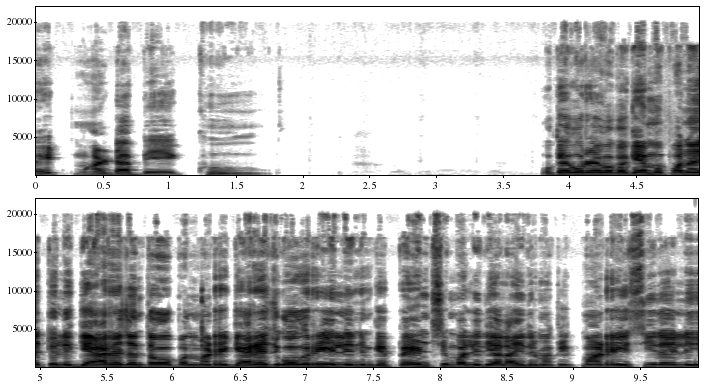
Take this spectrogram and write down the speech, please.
ವೆಯ್ಟ್ ಮಾಡಬೇಕು. ಓಕೆ ಗುರು, ಇವಾಗ ಗೇಮ್ ಓಪನ್ ಆಯಿತು. ಇಲ್ಲಿ ಗ್ಯಾರೇಜ್ ಅಂತ ಓಪನ್ ಮಾಡಿರಿ. ಗ್ಯಾರೇಜ್ಗೆ ಹೋಗ್ರಿ. ಇಲ್ಲಿ ನಿಮಗೆ ಪೇಂಟ್ ಸಿಂಬಲ್ ಇದೆಯಲ್ಲ, ಇದ್ರ ಮೇಲೆ ಕ್ಲಿಕ್ ಮಾಡಿರಿ. ಸೀದಾ ಇಲ್ಲಿ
